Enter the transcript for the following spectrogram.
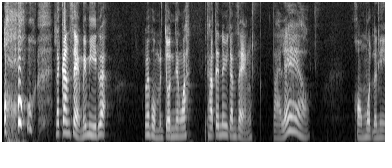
โอ้โหและกันแสงไม่มีด้วยทำไมผมมันจนยังวะถ้าเต้นไม่มีกันแสงตายแล้ว ของหมดแล้วนี่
